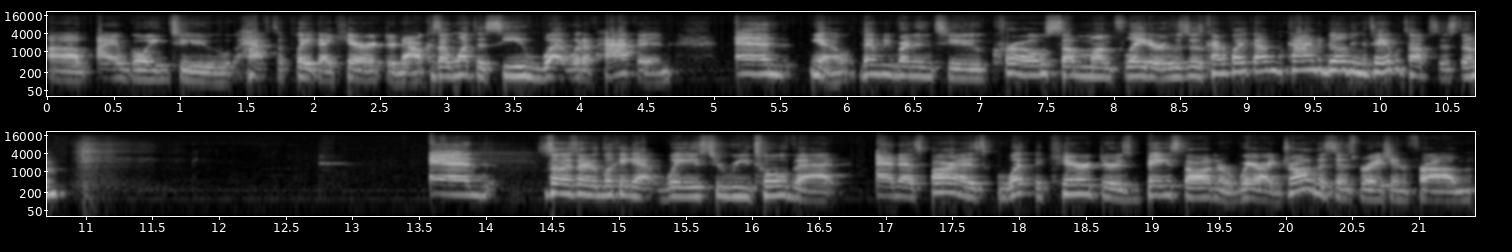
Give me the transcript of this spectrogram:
um, I am going to have to play that character now because I want to see what would have happened. And you know, then we run into Crow some months later, who's just kind of like, I'm kind of building a tabletop system. And so I started looking at ways to retool that. And as far as what the character is based on or where I draw this inspiration from,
